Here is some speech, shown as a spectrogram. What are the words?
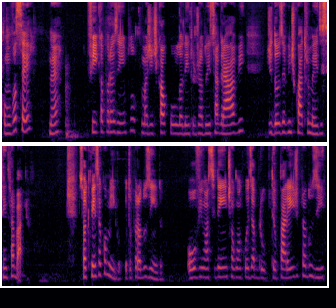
como você, né, fica, por exemplo, como a gente calcula dentro de uma doença grave, de 12 a 24 meses sem trabalho. Só que pensa comigo, eu estou produzindo. Houve um acidente, alguma coisa abrupta, eu parei de produzir.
